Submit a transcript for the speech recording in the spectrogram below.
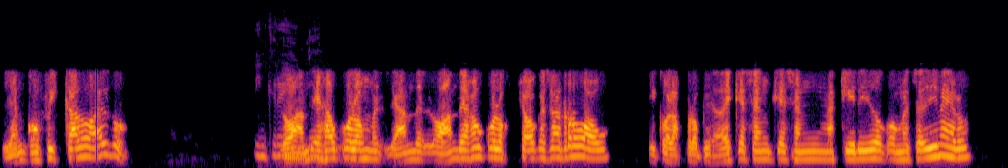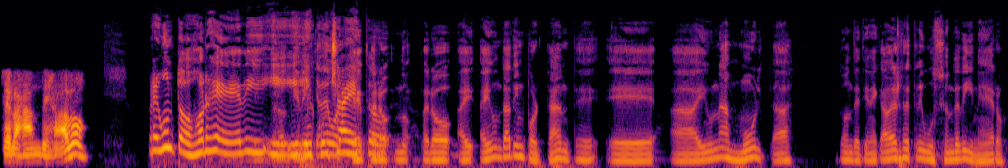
le han confiscado algo. Increíble. Lo han dejado con los, le han, lo han dejado con los chavos que se han robado y con las propiedades que se han, que se han adquirido con ese dinero, se las han dejado. Pregunto, Jorge, Eddie, y, Pero y escucha eh, esto. pero no, pero hay, hay un dato importante. eh, hay unas multas donde tiene que haber retribución de dinero.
